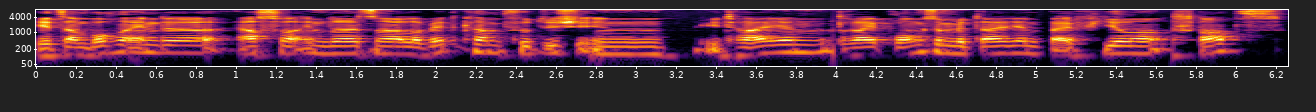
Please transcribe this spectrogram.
Jetzt am Wochenende erster internationaler Wettkampf für dich in Italien. Drei Bronzemedaillen bei vier Starts.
